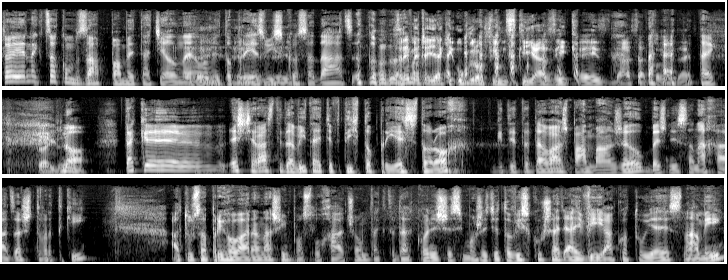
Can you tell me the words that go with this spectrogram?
to je inak celkom zapamätateľné, hlavne to priezvisko sa dá. Celkom Zrejme to je nejaký ugrofínsky jazyk, hej, dá sa povedať. tak. Takže. No, tak e, ešte raz teda vítajte v týchto priestoroch, kde teda váš pán manžel bežne sa nachádza štvrtky a tu sa prihovára našim poslucháčom, tak teda konečne si môžete to vyskúšať aj vy, ako tu je s nami.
